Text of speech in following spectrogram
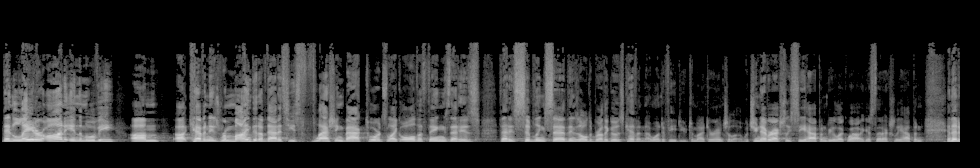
then later on in the movie, um, uh, Kevin is reminded of that as he's flashing back towards like all the things that his, that his siblings said. Then his older brother goes, Kevin, I want to feed you to my tarantula, which you never actually see happen, but you're like, wow, I guess that actually happened. And then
